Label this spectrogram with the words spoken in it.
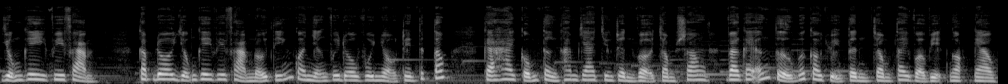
Dũng Ghi, Vi Phạm Cặp đôi Dũng Ghi Vi Phạm nổi tiếng qua những video vui nhộn trên TikTok. Cả hai cũng từng tham gia chương trình Vợ chồng son và gây ấn tượng với câu chuyện tình chồng tay vợ Việt ngọt ngào.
